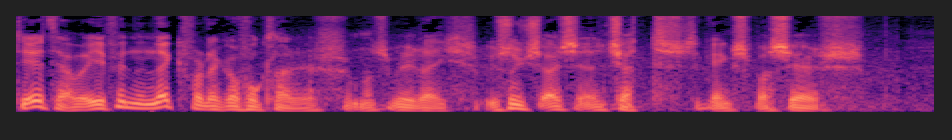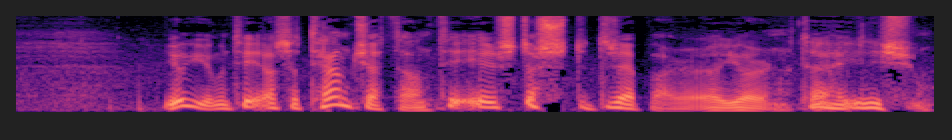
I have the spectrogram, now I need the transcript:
Det er det. Jeg finner nekk for deg foklarer, man som er reik. Jeg synes ikke en kjett til gengs baserer. Jo, jo, men det er altså tamkjettan, det er største drepar av hjørnet. Det er illisjon.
